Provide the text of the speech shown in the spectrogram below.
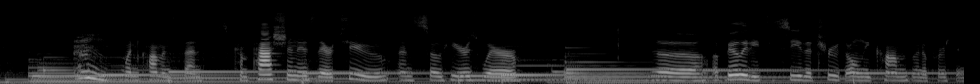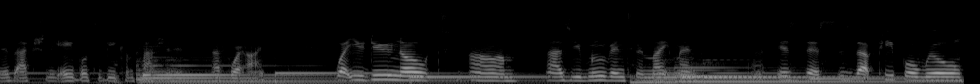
when common sense, compassion is there too. And so here's where the ability to see the truth only comes when a person is actually able to be compassionate, FYI. What you do note um, as you move into enlightenment is this is that people will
